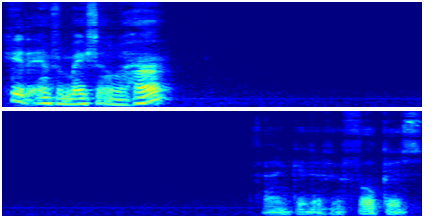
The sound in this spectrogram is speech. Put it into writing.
Here the information on her. Try and get in focus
